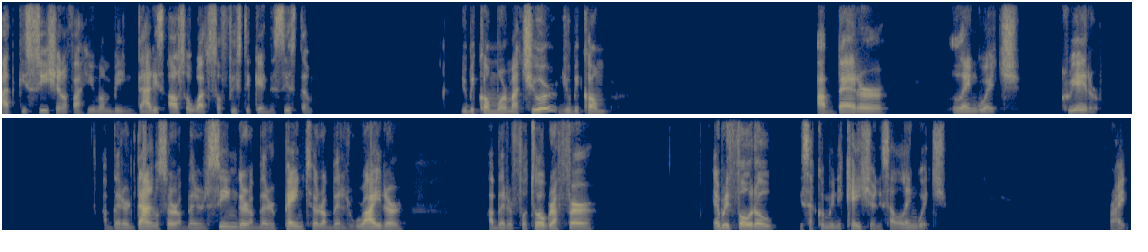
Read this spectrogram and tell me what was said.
acquisition of a human being. That is also what sophisticates the system. You become more mature, you become a better language creator, a better dancer, a better singer, a better painter, a better writer, a better photographer. Every photo is a communication, it's a language. Right?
